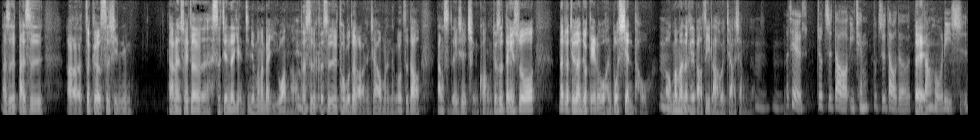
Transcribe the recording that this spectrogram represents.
但是但是呃，这个事情当然随着时间的演进就慢慢被遗忘啊。嗯可是可是透过这老人家，我们能够知道当时的一些情况，就是等于说那个阶段就给了我很多线头，然哦，慢慢的可以把自己拉回家乡这样。而且就知道以前不知道的对地方活历史。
